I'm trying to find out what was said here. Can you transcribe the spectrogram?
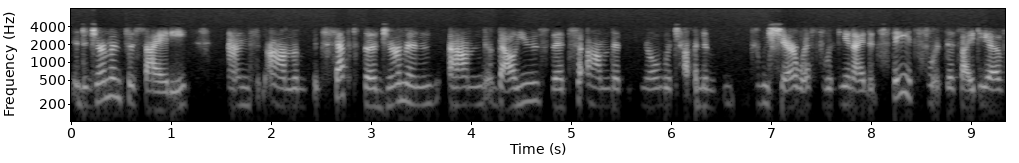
into German society and um, accept the German um, values that um, that you know which happen to we share with with the United States with this idea of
